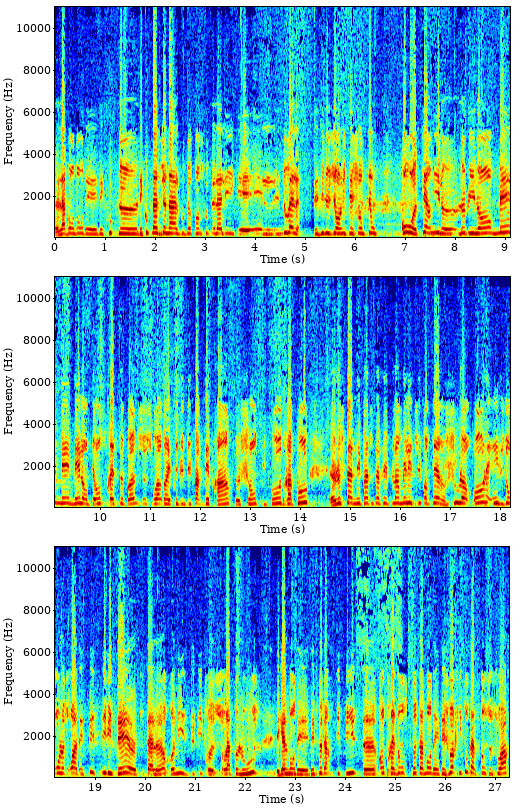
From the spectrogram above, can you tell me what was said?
L'abandon des, coupes nationales, Coupe de France, Coupe de la Ligue et, une nouvelle illusions en Ligue des Champions ont terni le, bilan, mais, mais, l'ambiance reste bonne ce soir dans les tribunes du Parc des Princes, de chants, typos, drapeaux. Euh, le stade n'est pas tout à fait plein, mais les supporters jouent leur rôle et ils auront le droit à des festivités euh, tout à l'heure, remise du titre sur la pelouse, également des, feux d'artifice, euh, en présence notamment des, joueurs qui sont absents ce soir.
